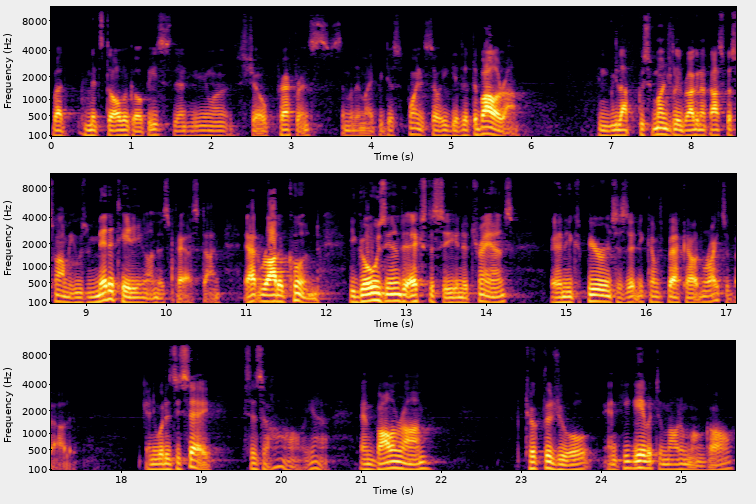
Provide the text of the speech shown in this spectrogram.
But amidst all the gopis, then he wanted to show preference. Some of them might be disappointed, so he gives it to Balaram. In Vilapa Kusumanjali, Raghunath Goswami, who's meditating on this pastime at Radhakund, he goes into ecstasy, into trance, and he experiences it, and he comes back out and writes about it. And what does he say? He says, Oh, yeah. And Balaram took the jewel, and he gave it to Madhu Mangal.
